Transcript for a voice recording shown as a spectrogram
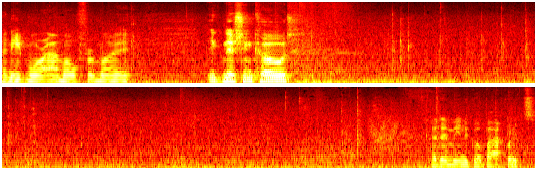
I need more ammo for my ignition code. I didn't mean to go backwards.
